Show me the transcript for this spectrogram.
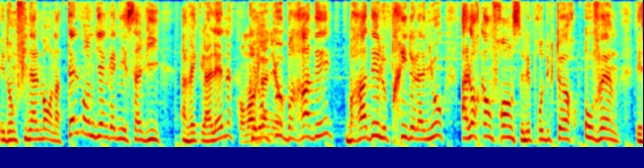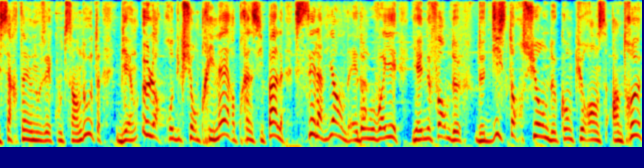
Et donc finalement, on a tellement bien gagné sa vie avec la laine que l'on peut brader, brader le prix de l'agneau. Alors qu'en France, les producteurs ovins, et certains nous écoutent sans doute, eh bien eux, leur production primaire, principale, c'est la viande. Et donc vous voyez, il y a une forme de, distorsion de concurrence entre eux.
